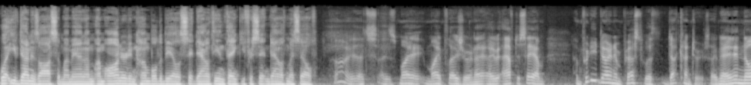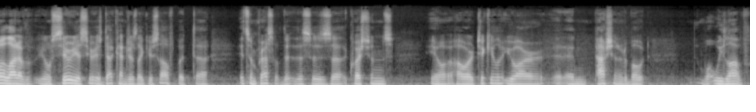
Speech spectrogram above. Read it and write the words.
What you've done is awesome, my man. I'm, I'm honored and humbled to be able to sit down with you, and thank you for sitting down with myself. Oh, that's it's my my pleasure, and I, I have to say I'm I'm pretty darn impressed with duck hunters. I mean, I didn't know a lot of you know serious serious duck hunters like yourself, but uh, it's impressive. This is uh, questions, you know, how articulate you are and passionate about what we love,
